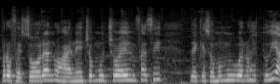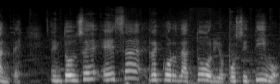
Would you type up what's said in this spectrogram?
profesoras nos han hecho mucho énfasis de que somos muy buenos estudiantes. Entonces, ese recordatorio positivo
